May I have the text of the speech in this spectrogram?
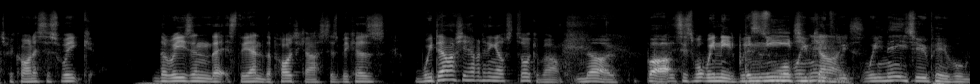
to be quite honest, this week. The reason that it's the end of the podcast is because we don't actually have anything else to talk about. no, but This is what we need. We need we you need. guys. We, we need you people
